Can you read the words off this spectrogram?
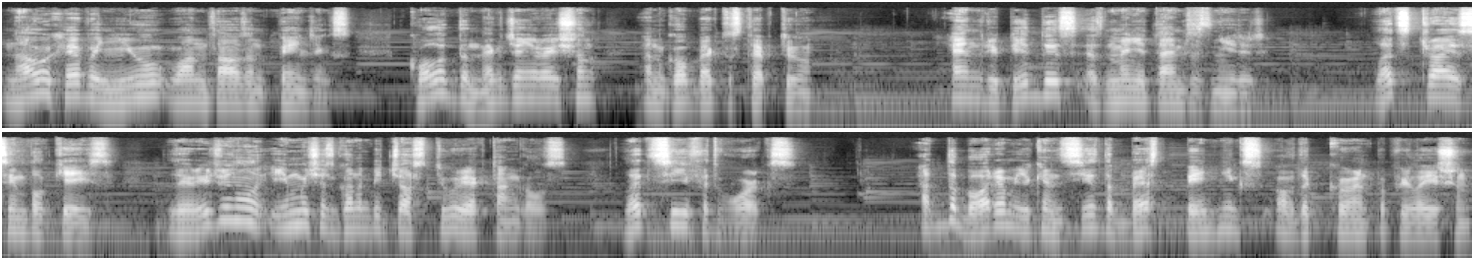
Now we have a new 1000 paintings. Call it the next generation and go back to step 2. And repeat this as many times as needed. Let's try a simple case. The original image is gonna be just two rectangles. Let's see if it works. At the bottom you can see the best paintings of the current population.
